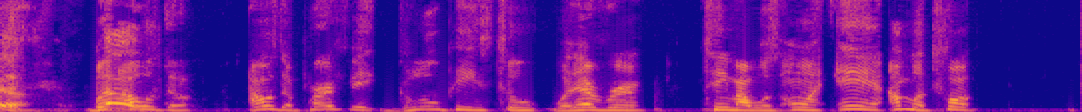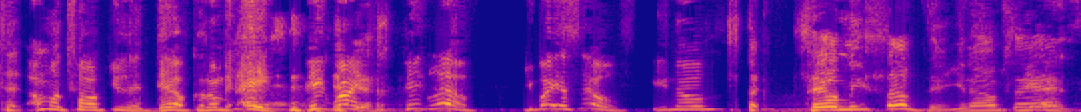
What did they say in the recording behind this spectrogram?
Yeah. But I was the I was the perfect glue piece to whatever team I was on. And I'm gonna talk to I'm gonna talk you to death because I'm like, hey, pick right, Yeah. pick left. You by yourself, you know? Tell me something. You know what I'm saying? Yes.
